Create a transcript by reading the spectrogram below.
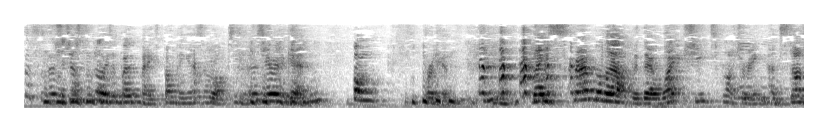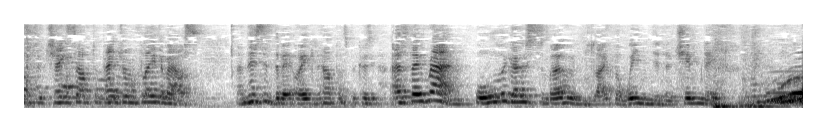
That's, that's just the noise a boat makes bumping against the rocks. Let's hear it again. Bonk. Brilliant. they scrambled out with their white sheets fluttering and started to chase after Pedro and Fledermaus. And this is the bit where you can help us because as they ran, all the ghosts moaned like the wind in a chimney. Ooh.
